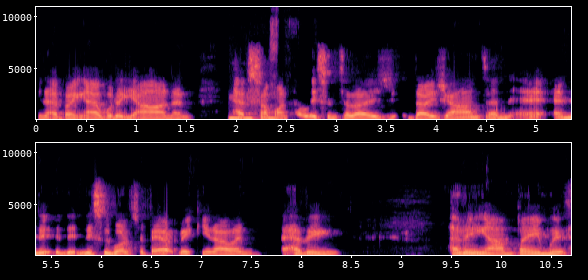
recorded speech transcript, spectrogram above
you know being able to yarn and have mm. someone to listen to those those yarns and and this is what it's about, Rick. You know, and having having um, been with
